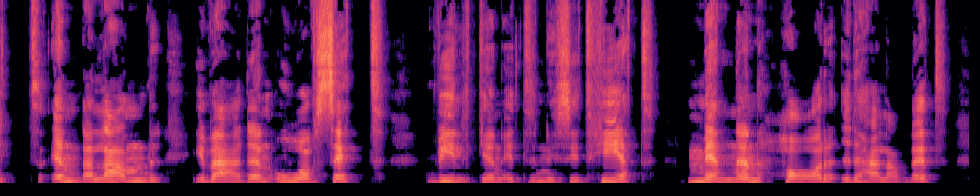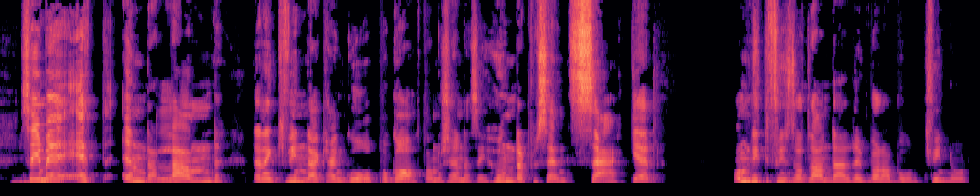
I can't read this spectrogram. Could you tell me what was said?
ett enda land i världen oavsett vilken etnicitet männen har i det här landet. Mm. Säg mig ett enda land där en kvinna kan gå på gatan och känna sig 100% säker. Om det inte finns något land där det bara bor kvinnor.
